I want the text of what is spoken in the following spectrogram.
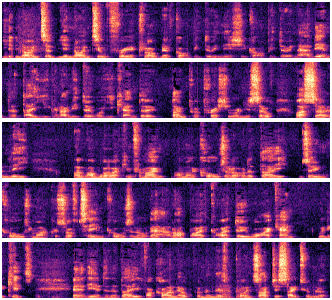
you're nine to you're nine till three o'clock. They've got to be doing this. You've got to be doing that. At the end of the day, you can only do what you can do. Don't put pressure on yourself. I certainly, I'm, I'm working from home. I'm on calls a lot of the day, Zoom calls, Microsoft Team calls, and all that. And I, I, I do what I can with the kids. At the end of the day, if I can't help them, and there's points, I just say to them, look,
